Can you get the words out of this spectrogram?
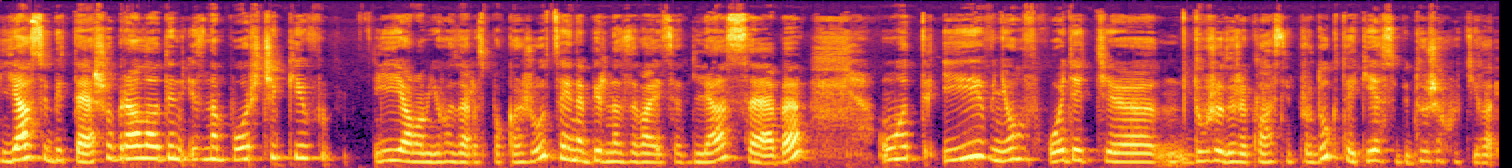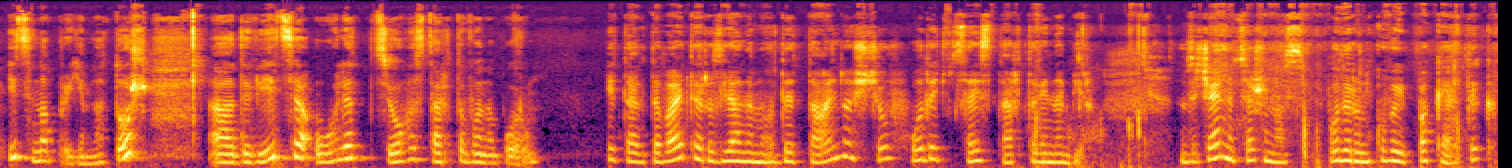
я собі теж обрала один із наборчиків, і я вам його зараз покажу. Цей набір називається для себе. От, і в нього входять е, дуже-дуже класні продукти, які я собі дуже хотіла. І ціна приємна. Тож, е, дивіться огляд цього стартового набору. І так, давайте розглянемо детально, що входить в цей стартовий набір. Звичайно, це ж у нас подарунковий пакетик.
